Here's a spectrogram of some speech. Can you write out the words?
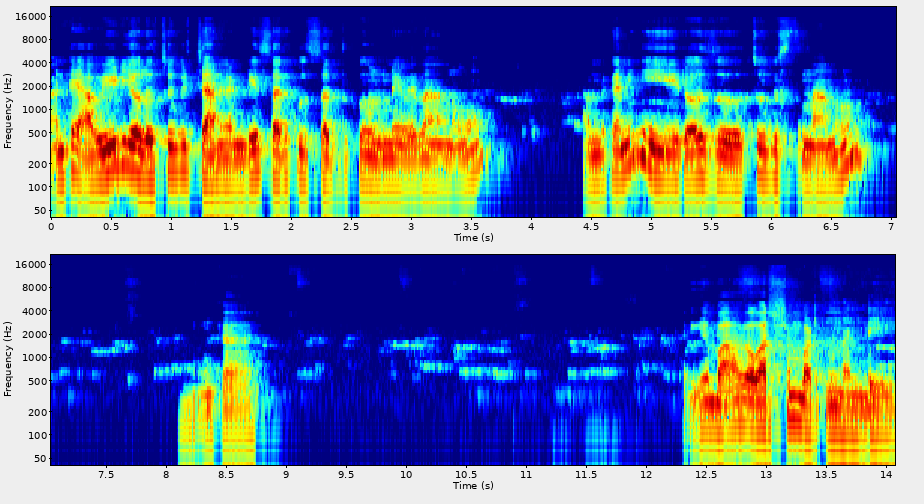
అంటే ఆ వీడియోలో చూపించాను అండి సరుకులు సర్దుకునే విధానం. అందుకని ఈరోజు చూపిస్తున్నాను. ఇంకా ఇక బాగా వర్షం పడుతుందండి.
